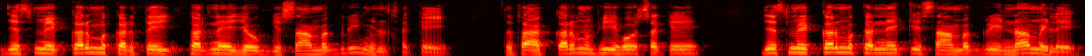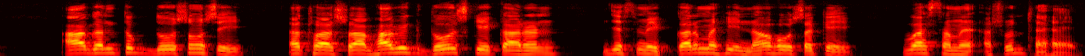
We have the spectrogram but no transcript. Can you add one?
जिसमें कर्म करते, करने योग्य सामग्री मिल सके तथा कर्म भी हो सके, जिसमें कर्म करने की सामग्री न मिले, आगंतुक दोषों से अथवा स्वाभाविक दोष के कारण जिसमें कर्म ही न हो सके, वह समय अशुद्ध है।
